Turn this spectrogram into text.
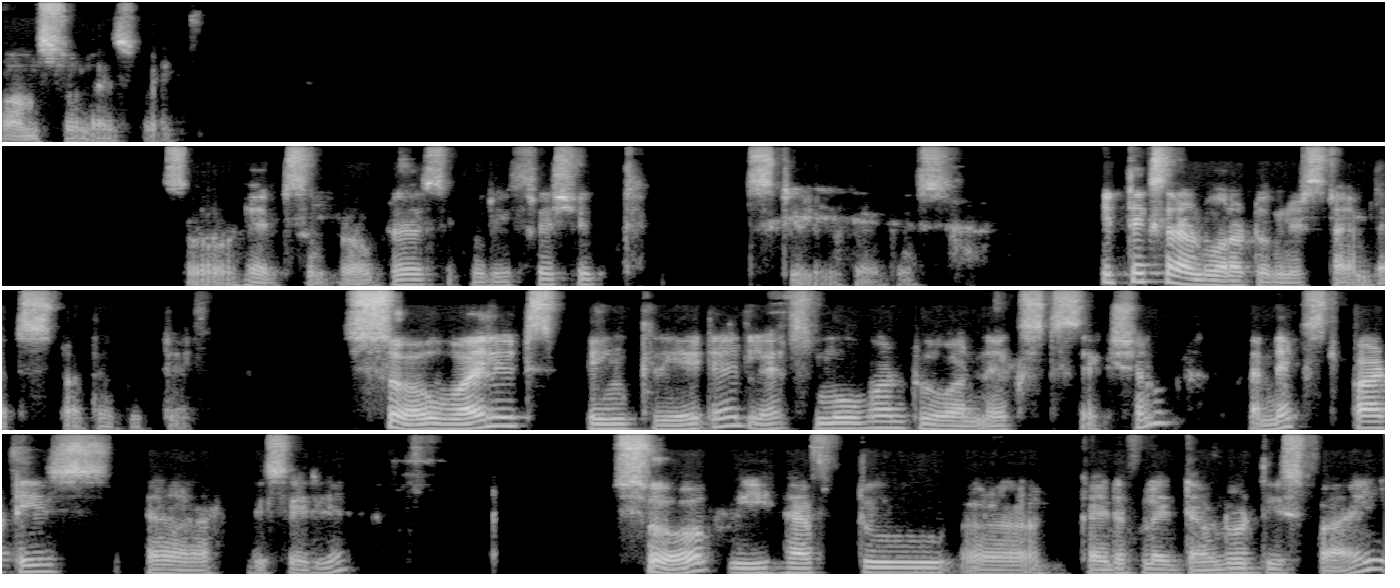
console as well. So had some progress. If we refresh it, still in progress. It takes around one or two minutes time. That's not a big deal. So while it's being created, let's move on to our next section. The next part is uh, this area. So we have to uh, kind of like download this file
